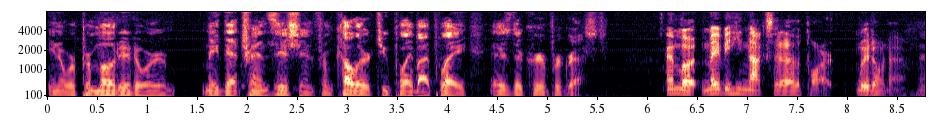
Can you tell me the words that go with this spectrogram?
you know, were promoted or made that transition from color to play by play as their career progressed. And look, maybe he knocks it out of the park. We don't know. Yeah.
